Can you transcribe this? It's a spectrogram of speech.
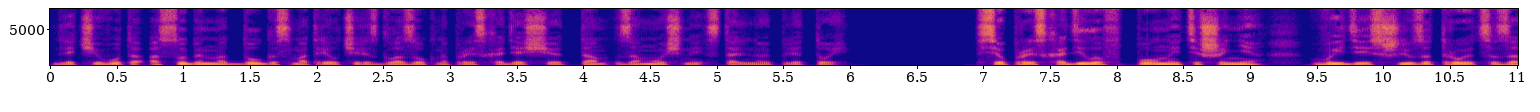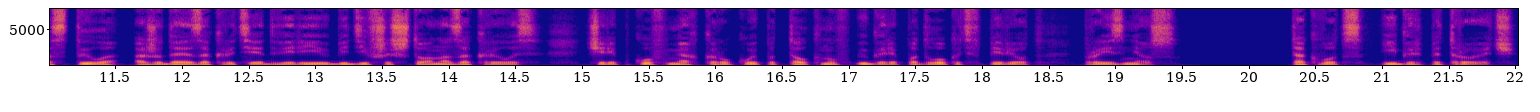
для чего-то особенно долго смотрел через глазок на происходящее там, за мощной стальной плитой. Все происходило в полной тишине, выйдя из шлюза троица застыла, ожидая закрытия двери и убедившись, что она закрылась, Черепков мягко рукой подтолкнув Игоря под локоть вперед, произнес. Так вот, Игорь Петрович.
